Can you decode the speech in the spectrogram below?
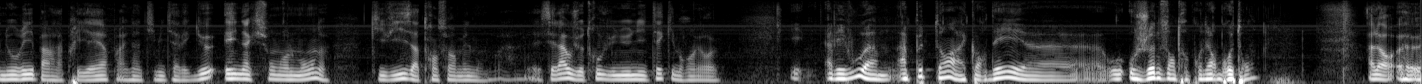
nourrie par la prière, par une intimité avec Dieu, et une action dans le monde qui vise à transformer le monde. Voilà. Et c'est là où je trouve une unité qui me rend heureux. Avez-vous un, un, peu de temps à accorder euh, aux, aux jeunes entrepreneurs bretons? Alors, euh,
